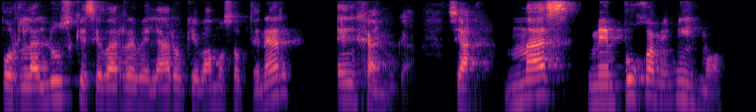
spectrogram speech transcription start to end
por la luz que se va a revelar o que vamos a obtener en Hanukkah. O sea, más me empujo a mí mismo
